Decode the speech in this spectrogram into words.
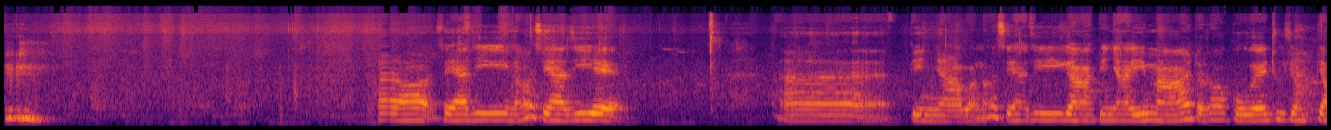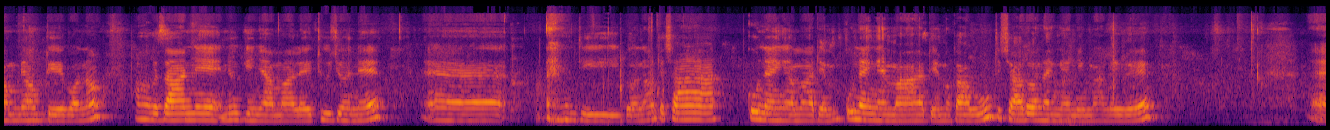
အဲ့တော့ဆရာကြီးเนาะဆရာကြီးရဲ့အာ ပညာပေါ့နော်ဆရာကြီးကပညာရေးမှာတော်တော်ကိုယ်ပဲထူးချွန်ပြောင်မြောက်တယ်ပေါ့နော်အားကစားနဲ့အမှုပညာမှာလည်းထူးချွန်တယ်အဲဒီပေါ့နော်တခြားကိုယ်နိုင်ငံမှာတင်ကိုယ်နိုင်ငံမှာတင်မကဘူးတခြားသောနိုင်ငံတွေမှာလည်းပဲအဲ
